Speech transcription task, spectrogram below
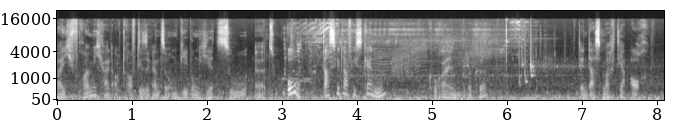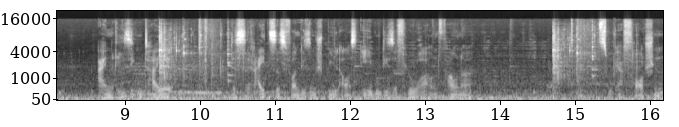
Aber ich freue mich halt auch drauf, diese ganze Umgebung hier zu, äh, zu... Oh, das hier darf ich scannen. Korallenbrücke. Denn das macht ja auch einen riesigen Teil des Reizes von diesem Spiel aus, eben diese Flora und Fauna zu erforschen.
